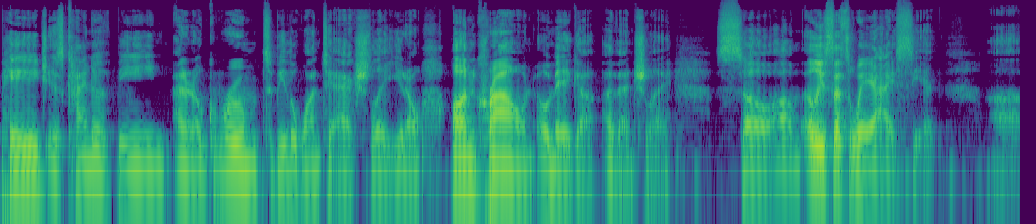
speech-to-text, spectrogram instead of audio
Page is kind of being, I don't know, groomed to be the one to actually, you know, uncrown Omega eventually. So, um, at least that's the way I see it. Uh,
